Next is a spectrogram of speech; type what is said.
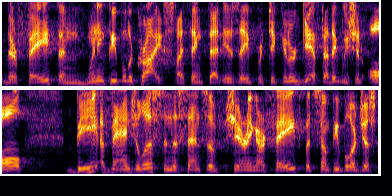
their faith and winning people to Christ. I think that is a particular gift. I think we should all be evangelists in the sense of sharing our faith, but some people are just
